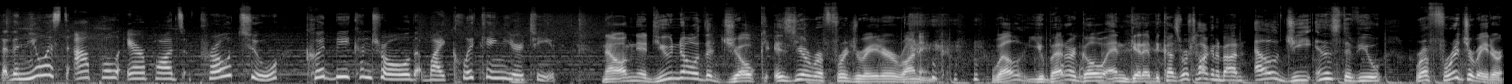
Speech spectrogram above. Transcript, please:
that the newest Apple AirPods Pro 2 could be controlled by clicking your teeth. Now, Omnia, do you know the joke? Is your refrigerator running? well, you better go and get it because we're talking about an LG InstaView refrigerator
